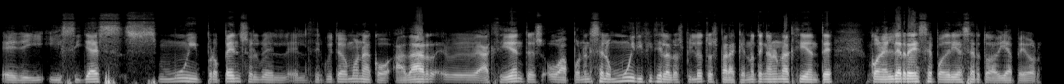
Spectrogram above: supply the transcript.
Eh, y, si ya es muy propenso el, circuito de Mónaco a dar eh, accidentes o a ponérselo muy difícil a los pilotos para que no tengan un accidente, con el DRS podría ser todavía peor.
